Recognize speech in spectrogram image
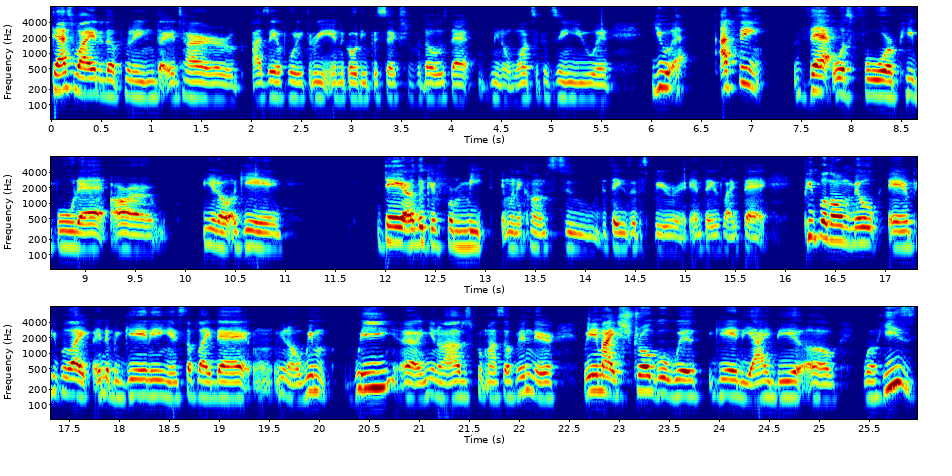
that's why I ended up putting the entire Isaiah 43 in the Go Deeper section for those that, you know, want to continue. And you, I think that was for people that are, you know, again, they are looking for meat when it comes to the things of the spirit and things like that. People on milk and people like in the beginning and stuff like that. You know, we we uh, you know I'll just put myself in there. We might struggle with again the idea of well he's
